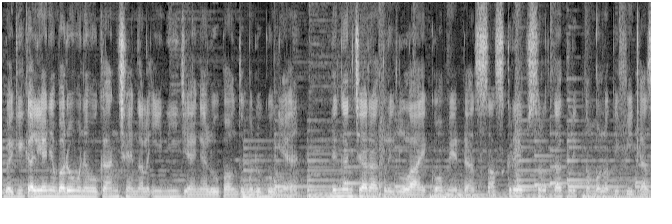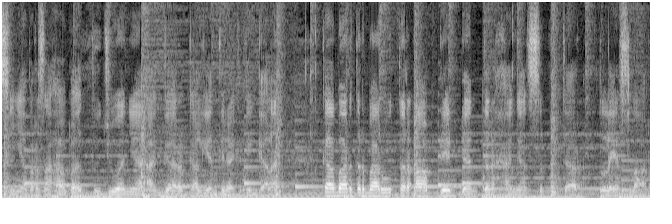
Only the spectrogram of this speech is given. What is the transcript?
Bagi kalian yang baru menemukan channel ini jangan lupa untuk mendukungnya. Dengan cara klik like, komen, dan subscribe serta klik tombol notifikasinya para sahabat. Tujuannya agar kalian tidak ketinggalan kabar terbaru terupdate dan terhangat seputar Leslar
